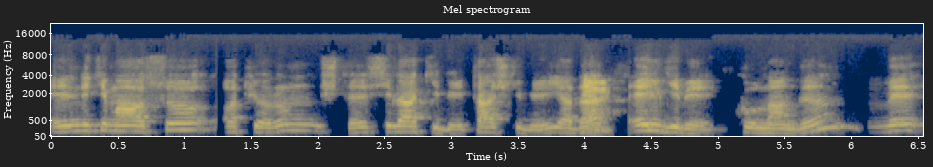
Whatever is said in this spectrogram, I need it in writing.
elindeki mouse'u atıyorum işte silah gibi, taş gibi ya da evet. el gibi kullandığın ve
